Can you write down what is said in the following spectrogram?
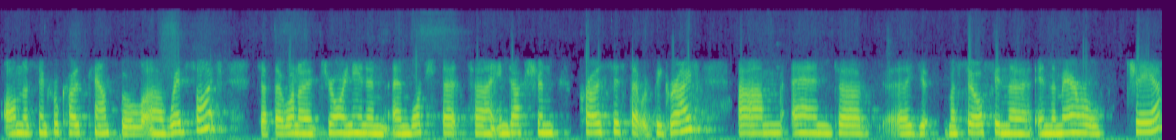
on the Central Coast Council uh, website. So if they want to join in and, and watch that uh, induction process, that would be great. Um, and uh, uh, myself in the in the mayoral chair,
